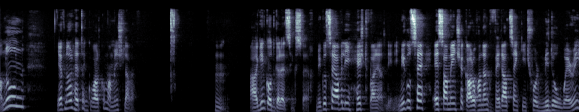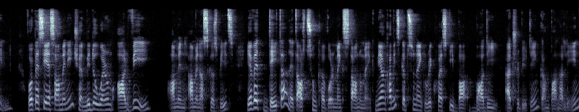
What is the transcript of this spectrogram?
անուն եւ նոր հետ ենք ուղարկում ամեն ինչ լավ է։ Հմ Ագին կոդ գրեցինք ստեղ։ Միգուցե ավելի հեշտ վարիանտ լինի։ Միգուցե այս ամեն ինչը կարողանանք վերածենք ինչ-որ middleware-ին, որպեսզի այս ամեն ինչը middleware-ում արվի ամեն ամենասկզբից Եվ այդ data-ն, այդ արդյունքը, որ մենք ստանում ենք, միանգամից կպցնենք request-ի body attribute-ին կամ բանալին,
